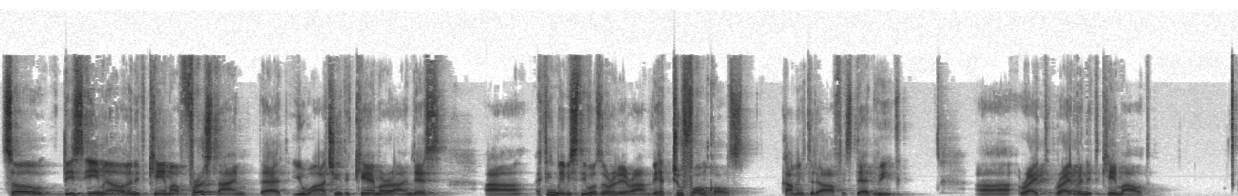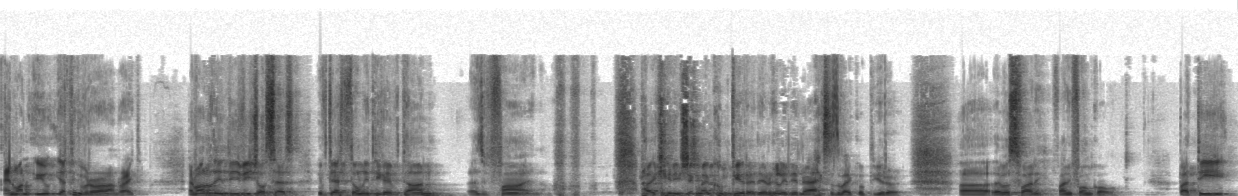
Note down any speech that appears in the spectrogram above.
So this email, when it came up first time that you watching the camera and this, uh, I think maybe Steve was already around. We had two phone calls coming to the office that week, uh, right, right when it came out. And one, you, I think you were around, right? And one of the individuals says, if that's the only thing I've done, that's fine. right, can you check my computer? They really didn't access my computer. Uh, that was funny, funny phone call. But the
